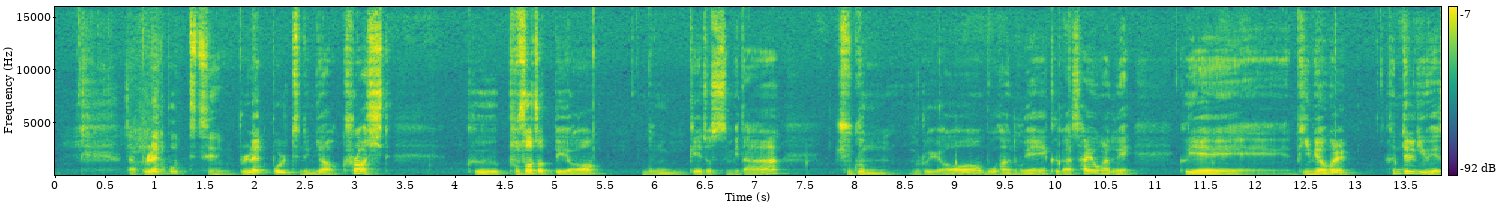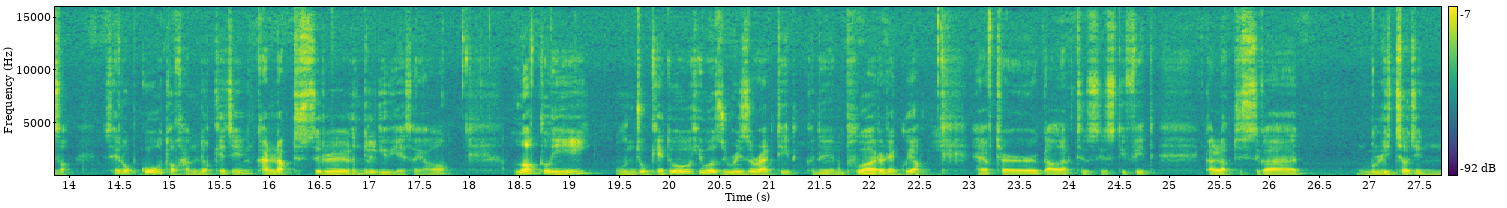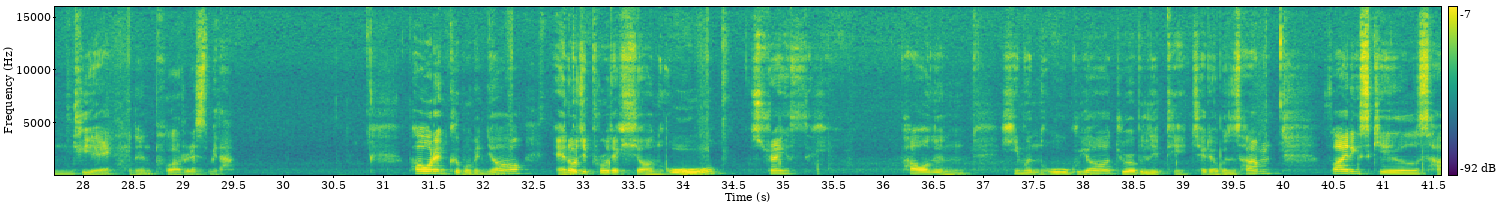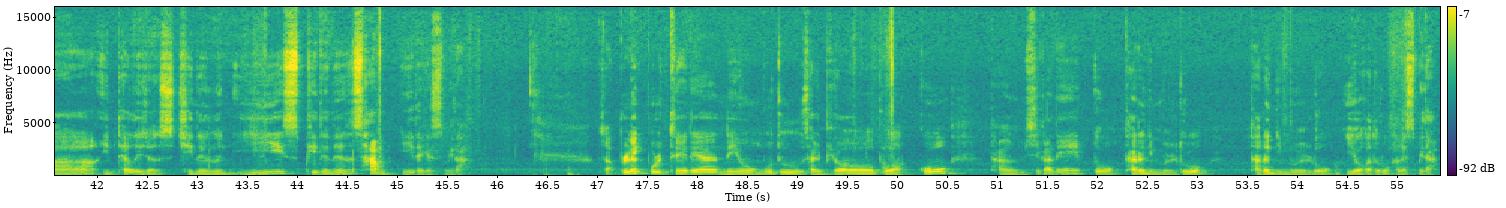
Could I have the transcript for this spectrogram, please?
자, 블랙볼트 블랙볼트는요, crushed 그 부서졌대요, 뭉개졌습니다. 죽음으로요, 모한 후에 그가 사용한 후에 그의 비명을 흔들기 위해서 새롭고 더 강력해진 갈락투스를 흔들기 위해서요. Luckily, 운 좋게도 he was resurrected. 그는 부활을 했고요. After Galactus's defeat, 갈락투스가 물리쳐진 뒤에 그는 부활을 했습니다. 파워 랭크 보면요. 에너지 프로텍션 5, 스트렝스 파워는 힘은 5고요. 듀러빌리티 체력은 3, 파이팅 스킬 4, 인텔리전스 지능은 2, 스피드는 3이 되겠습니다. 자, 블랙볼트에 대한 내용 모두 살펴보았고 다음 시간에 또 다른 인물도 다른 인물로 이어가도록 하겠습니다.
